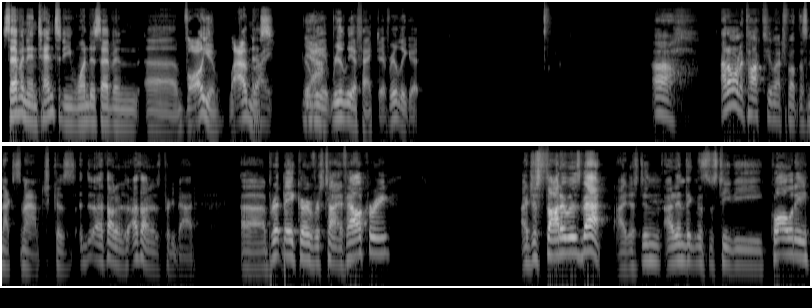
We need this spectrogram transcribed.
seven intensity, one to seven uh, volume, loudness. Right. Really, Yeah. really effective, really good. Uh, I don't want to talk too much about this next match because I thought it was I thought it was pretty bad. Uh, Britt Baker versus Taya Valkyrie. I just thought it was bad. I just didn't. I didn't think this was TV quality.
